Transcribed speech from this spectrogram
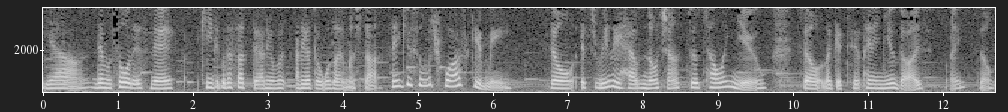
yeah. でもそうですね。聞いてくださってありありがとうございました。Thank you so much for asking me. So it's really have no chance to telling you. So like telling you guys, right? So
